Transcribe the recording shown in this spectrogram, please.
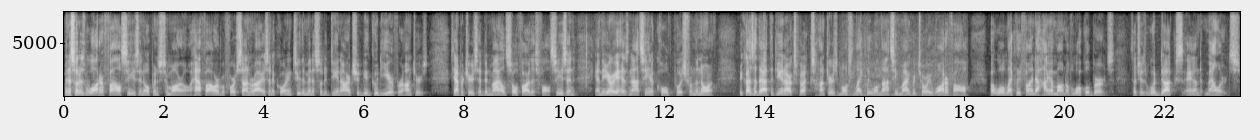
Minnesota's waterfowl season opens tomorrow, a half hour before sunrise, and according to the Minnesota DNR, it should be a good year for hunters. Temperatures have been mild so far this fall season, and the area has not seen a cold push from the north. Because of that, the DNR expects hunters most likely will not see migratory waterfowl, but will likely find a high amount of local birds, such as wood ducks and mallards.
